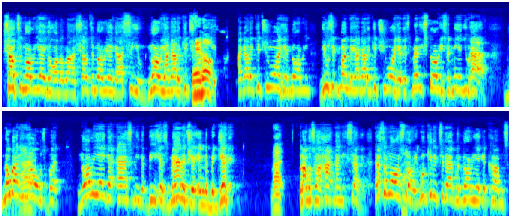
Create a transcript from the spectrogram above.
Shout to Noriega on the line. Shout to Noriega. I see you. Nori, I gotta get you and on uh, here. I got to get you on here, Nori. Music Monday, I got to get you on here. There's many stories that me and you have. Nobody right. knows, but Noriega asked me to be his manager in the beginning. Right. When I was on Hot 97. That's a long story. We'll get into that when Noriega comes,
